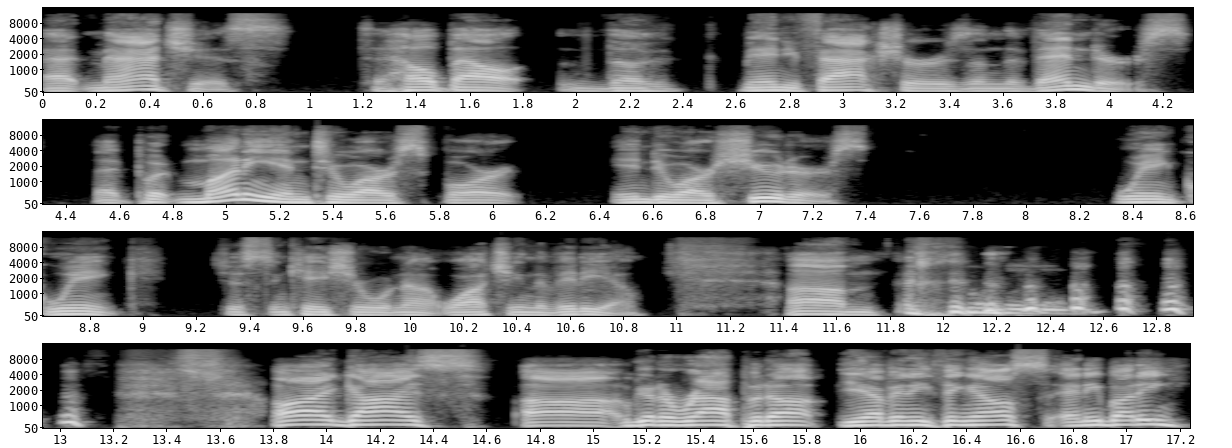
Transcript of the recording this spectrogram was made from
at matches to help out the manufacturers and the vendors that put money into our sport, into our shooters. Wink, wink, just in case you're not watching the video. Um, all right, guys. Uh, I'm gonna wrap it up. You have anything else? Anybody?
